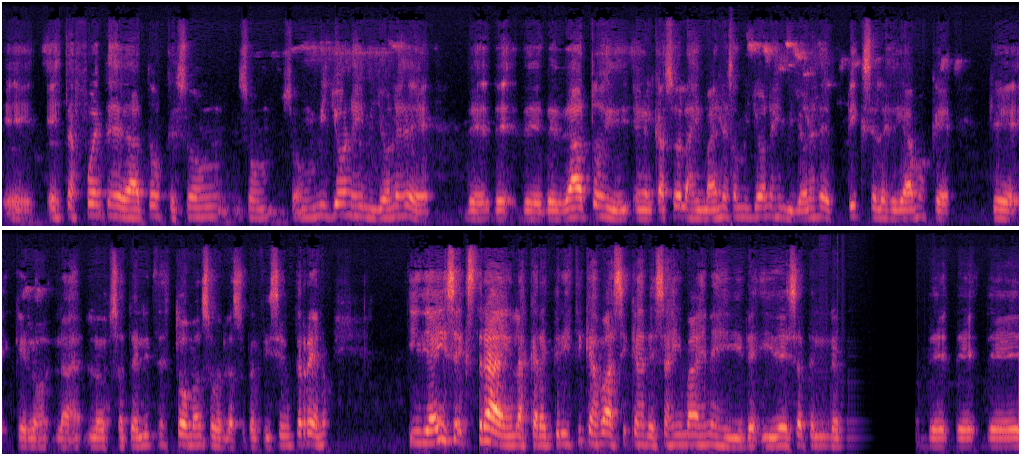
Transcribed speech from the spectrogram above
eh, estas fuentes de datos que son, son, son millones y millones de, de, de, datos y en el caso de las imágenes son millones y millones de píxeles, digamos, que, que, que los, los, satélites toman sobre la superficie de un terreno y de ahí se extraen las características básicas de esas imágenes y de, de,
